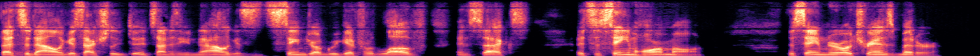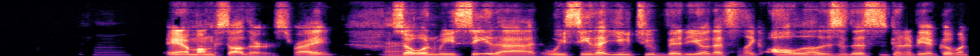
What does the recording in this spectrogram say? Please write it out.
That's analogous actually it's not anything analogous it's the same drug we get for love and sex it's the same hormone the same neurotransmitter Mm. and amongst others, right? Right. So when we see that, we see that YouTube video that's like, oh, this is this is going to be a good one.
